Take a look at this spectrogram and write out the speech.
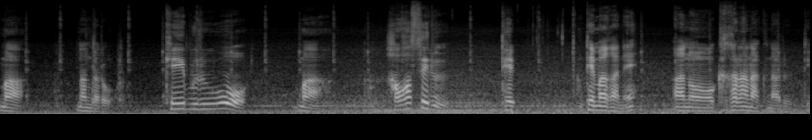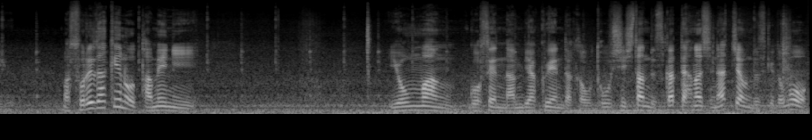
まあなんだろう。ケーブルをまあ這わせる手手間がねあのかからなくなるっていう、まあ、それだけのために4万5千何百円高を投資したんですかって話になっちゃうんですけども、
